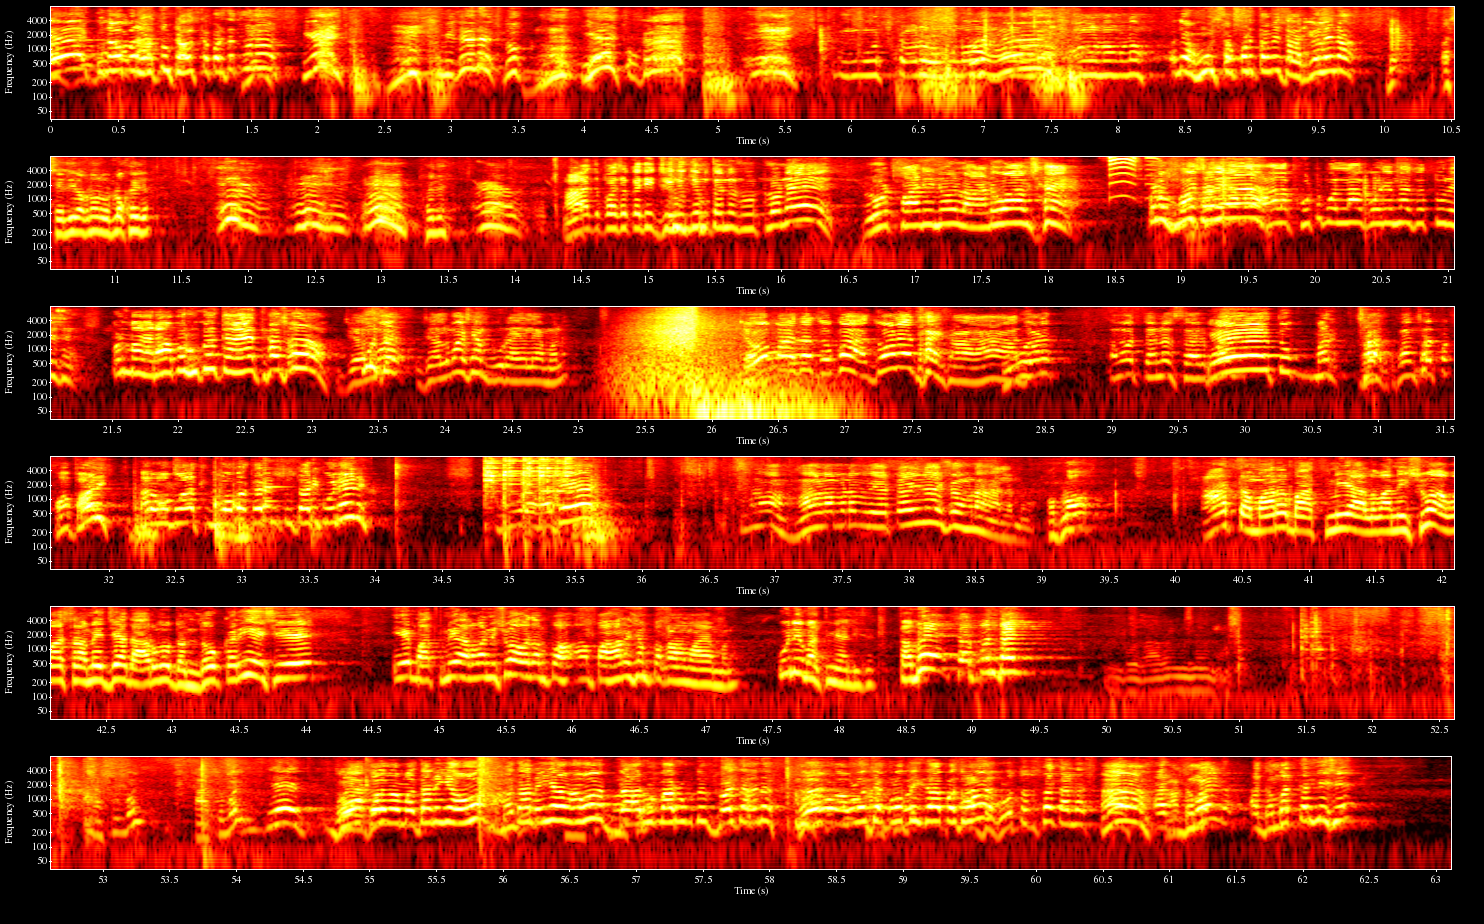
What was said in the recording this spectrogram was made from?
એ ગુના પર હાથ ઉઠાવ ખબર છે એ? મિલે ને એ છોકરા. એ? અને હું સફળ તમે તારીઓ લઈને આ શેલી વાગનો રોટલો ખાઈ લે. આજ પાછો કદી જિંદગીમાં તને રોટલો નહીં લોટ પાણીનો લાડવો આવશે. પણ હાલ ફૂટબોલ ના ગોળીમાં જતું રહેશે. પણ મારા પર હું કઈ કાયા થયા છો? જેલમાં શેમ પુરાયેલા મને. જવો પાછો જોકો જોડે થાય છે. તને સરપંચ એ તું માર સરપંચ સરપંચ. ઓ ભાડી અરે ઓ માત લોબા કરીને તું તારી બોલે ને. આ ના તમારા બાતમી આલવાની શું આવા સામે જે દારૂનો ધંધો કરીએ છીએ એ બાતમી આલવાની શું આવા તમે પહાડે છે પકડવામાં આવ્યા મને? કોની બાતમી આલી છે? તમે સરપંચ થાય હા શું હા તો ભાઈ એ જોયા કળવા મજા નહીં આવો મજા નહીં આવે દારૂ બારૂ બધું જોઈ જાય ને. આવડો ઝઘડો થઈ જાય પછી. ઝઘડો તો થતા ગમત કરીએ છીએ?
